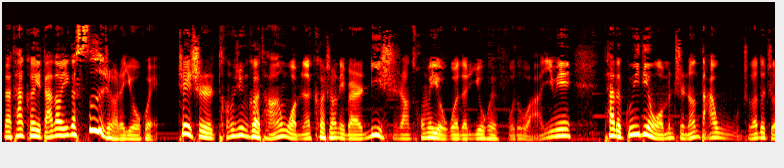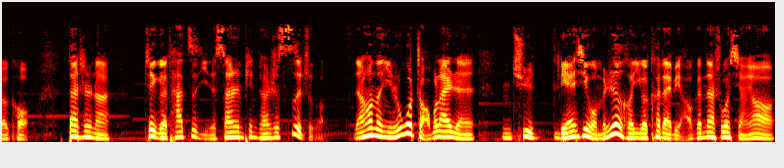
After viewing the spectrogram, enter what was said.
那它可以达到一个四折的优惠，这是腾讯课堂我们的课程里边历史上从未有过的优惠幅度啊！因为它的规定我们只能打五折的折扣，但是呢，这个他自己的三人拼团是四折。然后呢，你如果找不来人，你去联系我们任何一个课代表，跟他说想要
